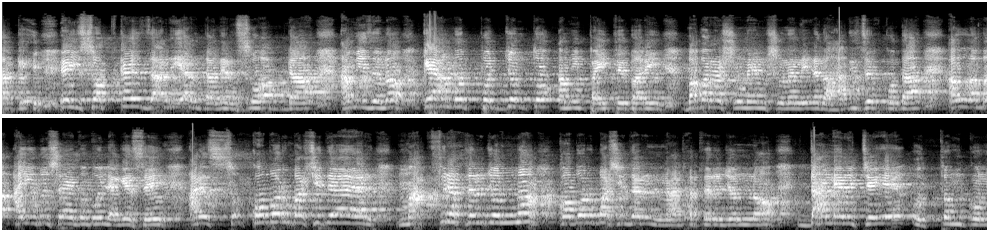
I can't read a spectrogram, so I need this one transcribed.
থাকে, এই সৎকায় জারিয়ার দানের সোয়াবটা আমি যেন কেয়ামত পর্যন্ত আমি পাইতে পারি। বাবারা শুনেন শুনেন, এটা হাদিসের কথা। আল্লাহ আইব সাহেব বলে গেছে, আরে কবরবাসীদের মাগফিরাতের জন্য, কবরবাসীদের নাজাতের জন্য দানের চেয়ে উত্তম কোন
